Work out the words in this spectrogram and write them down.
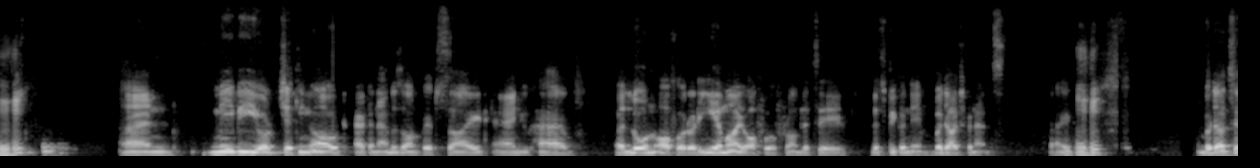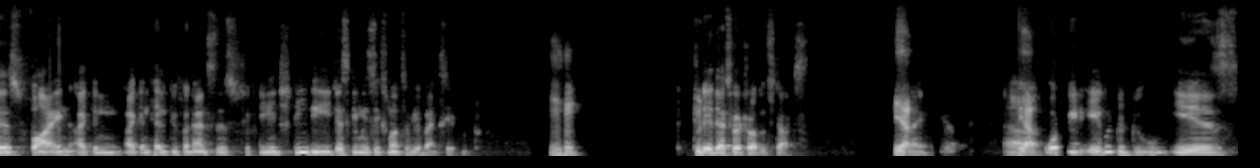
Mm-hmm. And maybe you're checking out at an Amazon website and you have a loan offer or an EMI offer from, let's say, let's pick a name, Bajaj Finance, right? Mm-hmm. Bajaj says, fine, I can I can help you finance this 50-inch TV. Just give me six months of your bank statement. Today, that's where trouble starts. Yeah. Right? Uh, yeah. What we're able to do is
